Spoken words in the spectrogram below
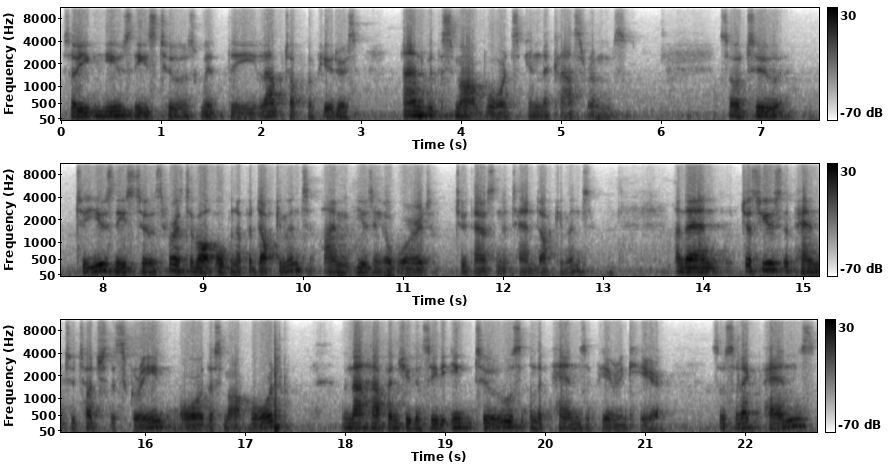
So you can use these tools with the laptop computers and with the smart boards in the classrooms. So to to use these tools, first of all open up a document. I'm using a Word 2010 document and then just use the pen to touch the screen or the smart board. When that happens you can see the ink tools and the pens appearing here. So select pens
